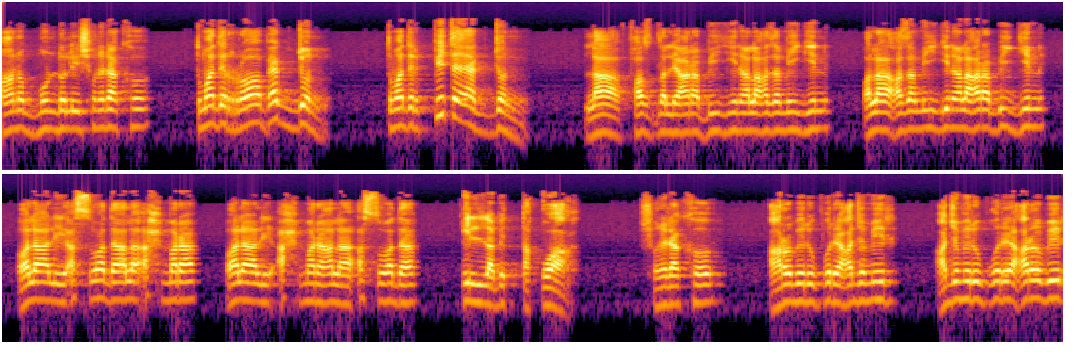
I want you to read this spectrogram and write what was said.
মানব মণ্ডলী শুনে রাখো, তোমাদের রব একজন, তোমাদের পিতা একজন। লা ফজলালি আরাবিগিন আলা আজামিগিন ওলা আজামিগিন আলা আরাবিগিন ওলা আলী আসওয়াদা আলা আহমারা ওলা আলী আহমারা আলা আসওয়াদা ইল্লা তাকওয়া শুনে রাখো, আরবের উপরে আজমির, আজমের উপরে আরবের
